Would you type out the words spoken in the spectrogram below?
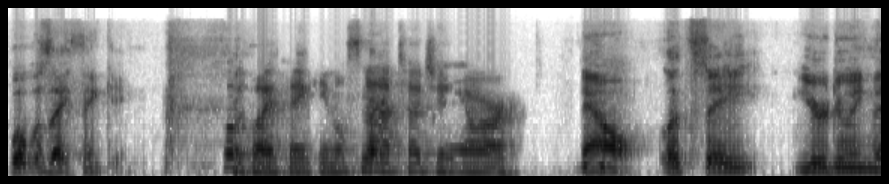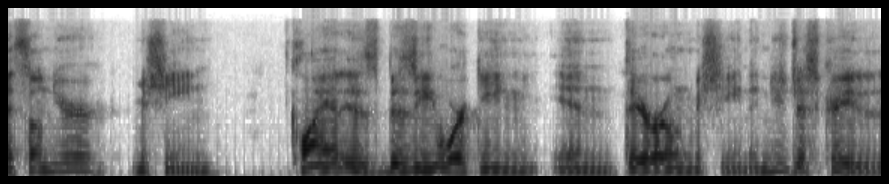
what was I thinking? what was I thinking? Let's not Right. touch AR. Now, let's say you're doing this on your machine. Client is busy working in their own machine, and you just created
